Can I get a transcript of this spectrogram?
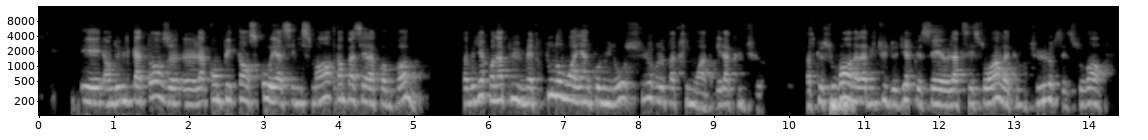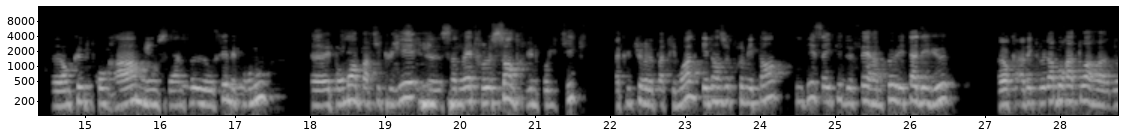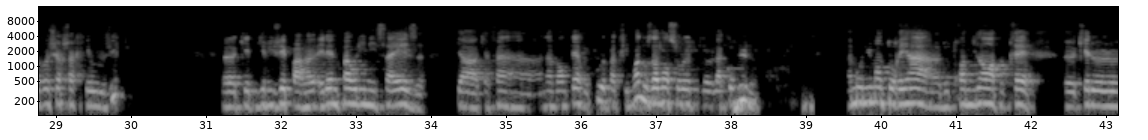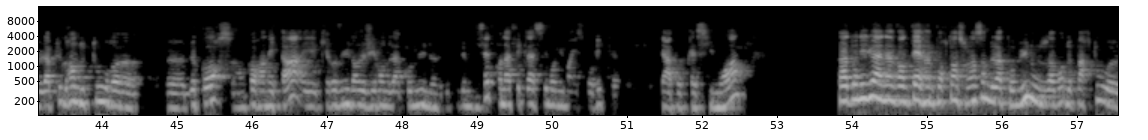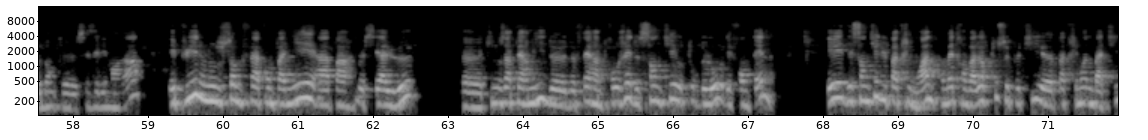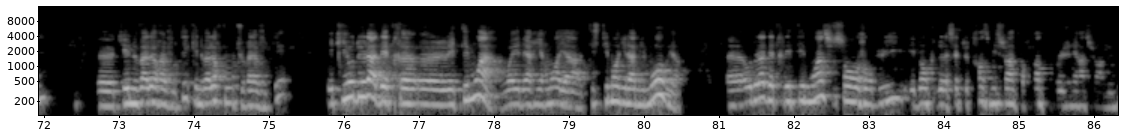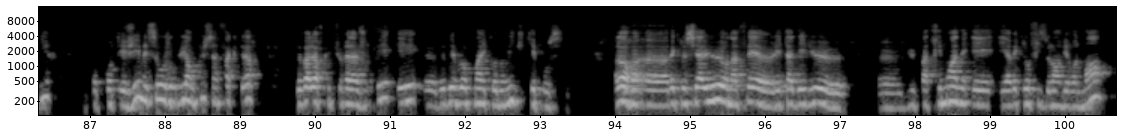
Et en 2014, euh, la compétence eau et assainissement étant passée à la Comcom, ça veut dire qu'on a pu mettre tous nos moyens communaux sur le patrimoine et la culture. Parce que souvent, on a l'habitude de dire que c'est euh, l'accessoire, la culture, c'est souvent euh, en queue de programme ou c'est un peu au fait, mais pour nous, euh, et pour moi en particulier, ça doit être le centre d'une politique, la culture et le patrimoine. Et dans un premier temps, l'idée, ça a été de faire un peu l'état des lieux, alors avec le laboratoire de recherche archéologique, qui est dirigé par Hélène Paolini Saez, qui a, fait un, inventaire de tout le patrimoine. Nous avons sur la commune un monument tauréen de 3000 ans à peu près, euh, qui est la plus grande tour euh, euh, de Corse, encore en état, et qui est revenu dans le giron de la commune depuis 2017, qu'on a fait classer monument historique il y a à peu près six mois. Ça a donné lieu à un inventaire important sur l'ensemble de la commune. Nous avons de partout donc, ces éléments-là. Et puis, nous nous sommes fait accompagner par le CAUE, qui nous a permis de, faire un projet de sentier autour de l'eau, des fontaines, et des sentiers du patrimoine pour mettre en valeur tout ce petit euh, patrimoine bâti euh, qui est une valeur ajoutée, qui est une valeur culturelle ajoutée et qui, au-delà d'être euh, les témoins, vous voyez derrière moi, il y a Testimoni la Memoria, au-delà d'être les témoins, ce sont aujourd'hui, et donc de cette transmission importante pour les générations à venir, il faut protéger, mais c'est aujourd'hui en plus un facteur de valeur culturelle ajoutée et de développement économique qui est possible. Alors, avec le CAUE, on a fait l'état des lieux euh, du patrimoine et, avec l'Office de l'environnement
